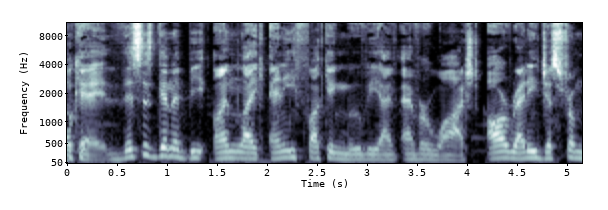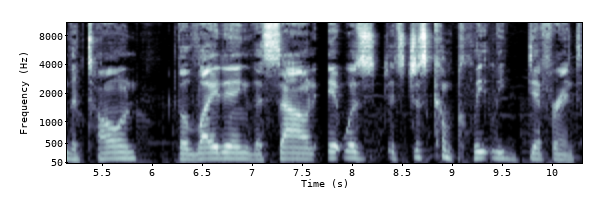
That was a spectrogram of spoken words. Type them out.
okay, this is gonna be unlike any fucking movie I've ever watched. Already, just from the tone, the lighting, the sound, it was it's just completely different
